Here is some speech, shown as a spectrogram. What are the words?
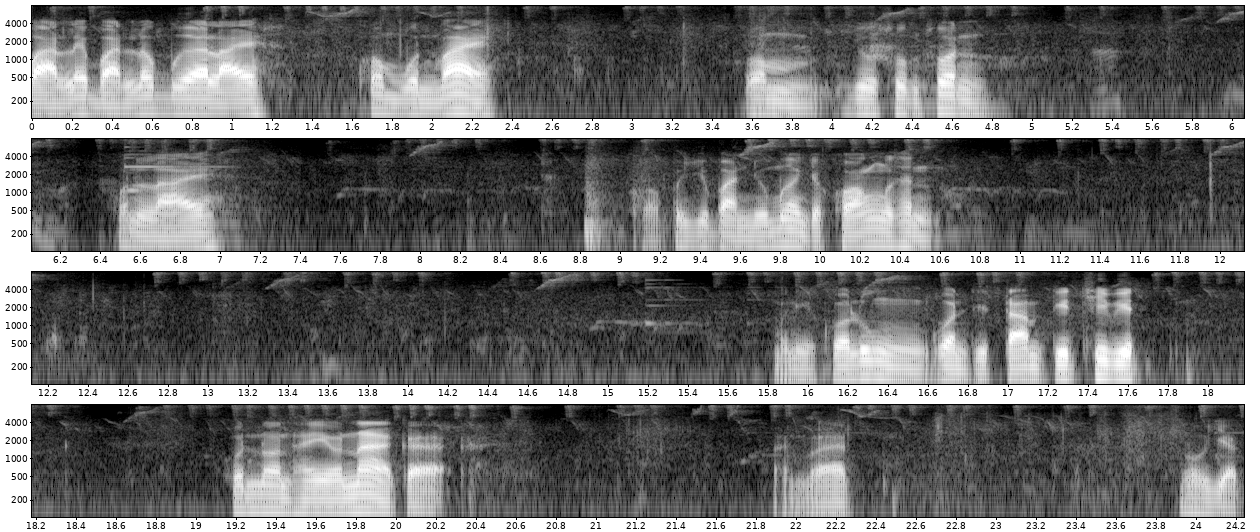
บานเลยบานแล้วเบื่อไรข้อมูลไหวข้อมอยู่ซุ่มชนคนหลายขอไปอยู่บ้านอยู่เมืองเจ้าของท่าน มันนี้ก็ลุ่งอ้วนติดตามติดชีวิต คนนอนไฮเอาหน้ากะอันว่าเราอยาก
